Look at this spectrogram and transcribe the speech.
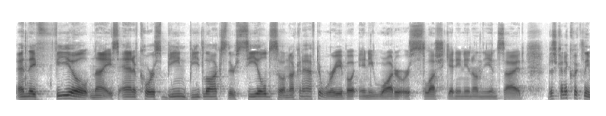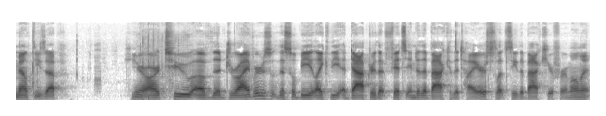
and they feel nice. And of course, being beadlocks, they're sealed, so I'm not going to have to worry about any water or slush getting in on the inside. I'm just going to quickly mount these up. Here are two of the drivers. This will be like the adapter that fits into the back of the tire. So let's see the back here for a moment.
